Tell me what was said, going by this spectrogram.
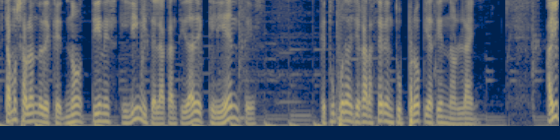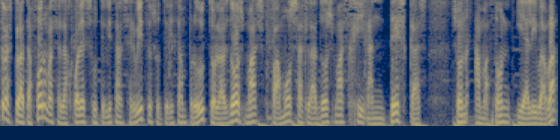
Estamos hablando de que no tienes límite la cantidad de clientes que tú puedas llegar a hacer en tu propia tienda online. Hay otras plataformas en las cuales se utilizan servicios, se utilizan productos. Las dos más famosas, las dos más gigantescas son Amazon y Alibaba.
